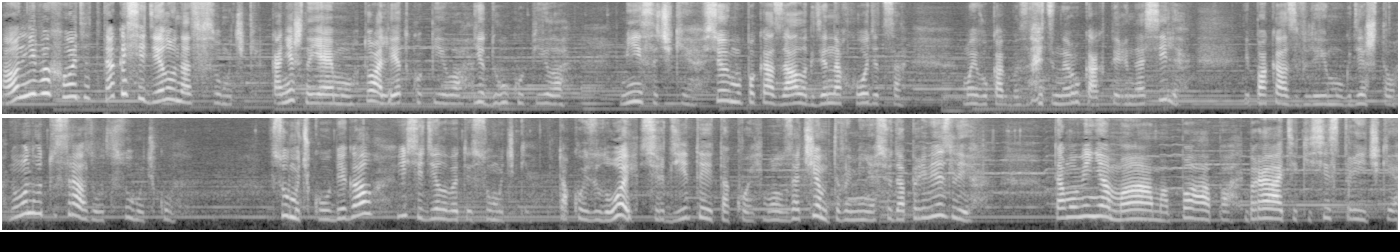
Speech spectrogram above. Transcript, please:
А он не выходит. Так и сидел у нас в сумочке. Конечно, я ему туалет купила, еду купила, мисочки, все ему показала, где находится. Мы его, как бы, знаете, на руках переносили и показывали ему, где что. Но он вот сразу вот в сумочку, сумочку убегал и сидел в этой сумочке. Такой злой, сердитый такой. Мол, зачем-то вы меня сюда привезли? Там у меня мама, папа, братики, сестрички.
